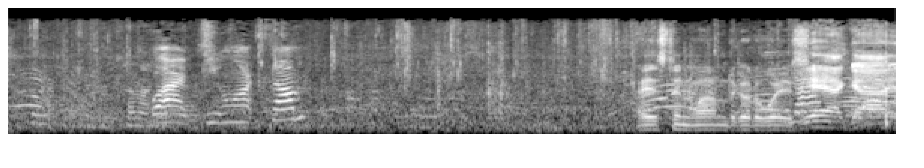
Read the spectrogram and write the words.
What? Do you want some? I just didn't want them to go to waste. Yeah, guys.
